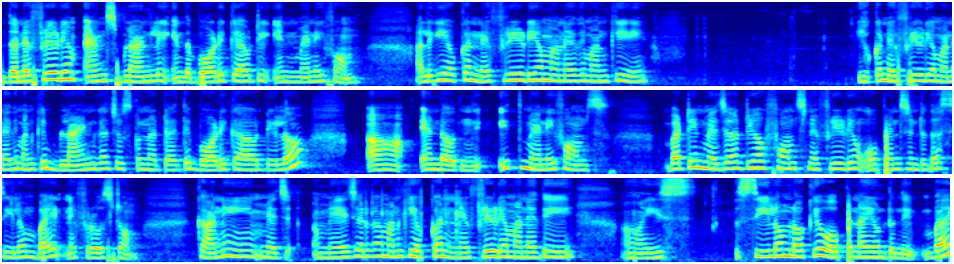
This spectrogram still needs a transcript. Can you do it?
The nephridium ends blindly in the body cavity in many form అలాగే ఈ యొక్క నెఫ్రీడియం అనేది మనకి ఈ యొక్క నెఫ్రీడియం అనేది మనకి బ్లైండ్గా చూసుకున్నట్టయితే బాడీ క్యావిటీలో ఎండ్ అవుతుంది. In many forms but in majority of forms nephridium opens into the coelom by nephrostome కానీ మెజ మేజర్గా మనకి యొక్క నెఫ్రీడియం అనేది ఈ సీలంలోకి ఓపెన్ అయి ఉంటుంది. బై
